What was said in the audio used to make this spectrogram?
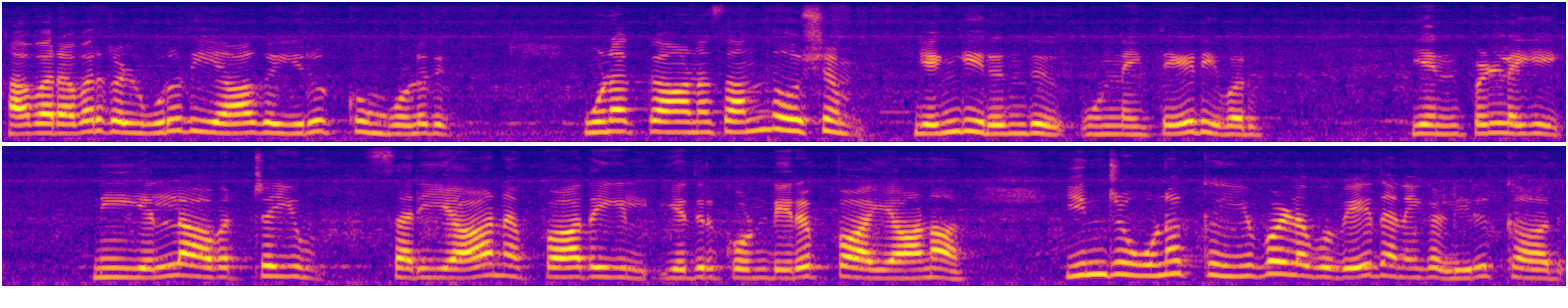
அவரவர்கள் உறுதியாக இருக்கும் பொழுது உனக்கான சந்தோஷம் எங்கிருந்து உன்னை தேடி வரும்? என் பிள்ளையே நீ எல்லாவற்றையும் சரியான பாதையில் எதிர்கொண்டிருப்பாயானால் இன்று உனக்கு இவ்வளவு வேதனைகள் இருக்காது.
